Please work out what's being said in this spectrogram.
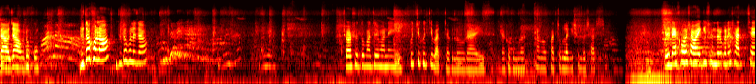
যাও যাও, ঢোকো। জুতো খোলো, জুতো খুলে যাও। সরস্বতী মাঝে মানে কুচি কুচি বাচ্চাগুলো রাইস দেখো তোমরা, আমার বাচ্চাগুলো কি সুন্দর সাজছে। এই দেখো, সবাই কি সুন্দর করে সাজছে।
